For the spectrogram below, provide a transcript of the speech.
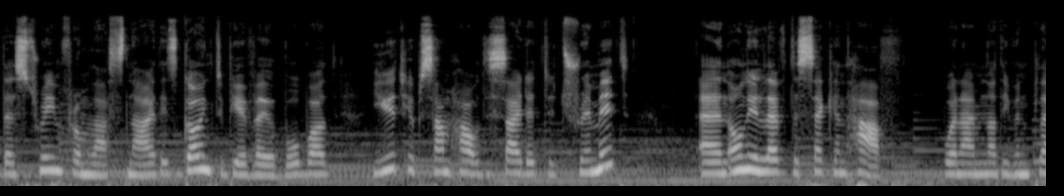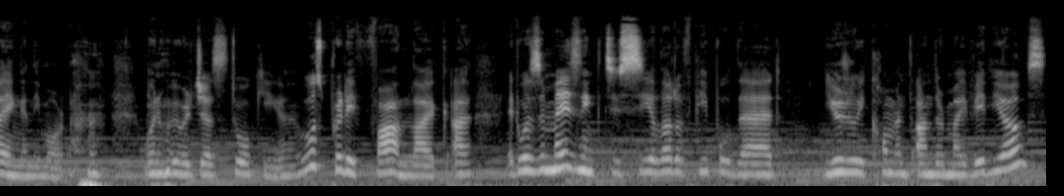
the stream from last night is going to be available, but YouTube somehow decided to trim it and only left the second half when I'm not even playing anymore, when we were just talking. It was pretty fun. Like, uh, it was amazing to see a lot of people that usually comment under my videos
